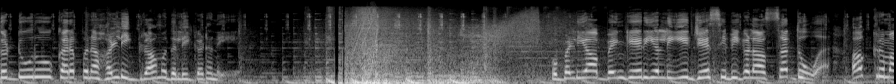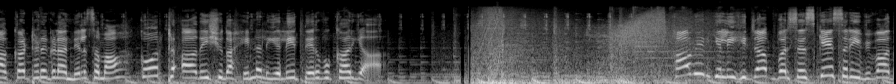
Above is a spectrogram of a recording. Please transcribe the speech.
ದೊಡ್ಡೂರು ಕರಪನಹಳ್ಳಿ ಗ್ರಾಮದಲ್ಲಿ ಘಟನೆ. ಹುಬ್ಬಳ್ಳಿಯ ಬೆಂಗೇರಿಯಲ್ಲಿ ಜೆಸಿಬಿಗಳ ಸದ್ದು. ಅಕ್ರಮ ಕಟ್ಟಡಗಳ ನೆಲಸಮ ಕೋರ್ಟ್ ಆದೇಶದ ಹಿನ್ನೆಲೆಯಲ್ಲಿ ತೆರವು ಕಾರ್ಯ. ಹಾವೇರಿಯಲ್ಲಿ ಹಿಜಾಬ್ ವರ್ಸಸ್ ಕೇಸರಿ ವಿವಾದ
